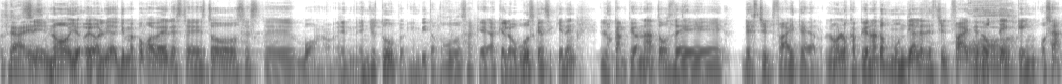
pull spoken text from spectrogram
O sea, es... Sí, no, yo, eh, yo me pongo a ver este, estos, este, bueno, en, YouTube, invito a todos a que, a que lo busquen si quieren, los campeonatos de, de Street Fighter, ¿no? Los campeonatos mundiales de Street Fighter o oh. Tekken, o sea,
